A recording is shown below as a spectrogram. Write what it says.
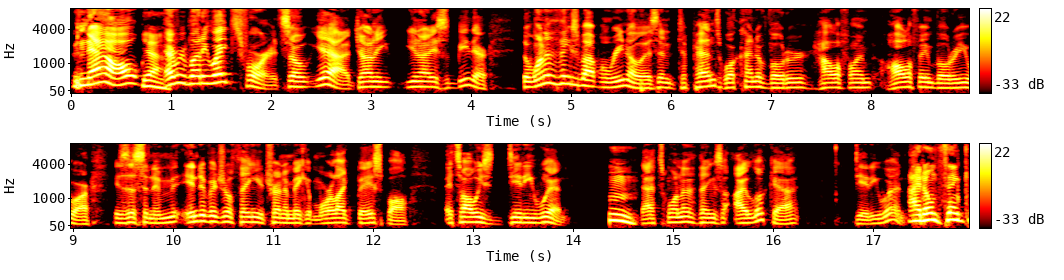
now. Yeah. Everybody waits for it. So yeah, Johnny Unitas will be there. The one of the things about Marino is, and it depends what kind of voter Hall of Fame Hall of Fame voter you are. Is this an individual thing? You're trying to make it more like baseball. It's always did he win? Mm. That's one of the things I look at. Did he win? I don't think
